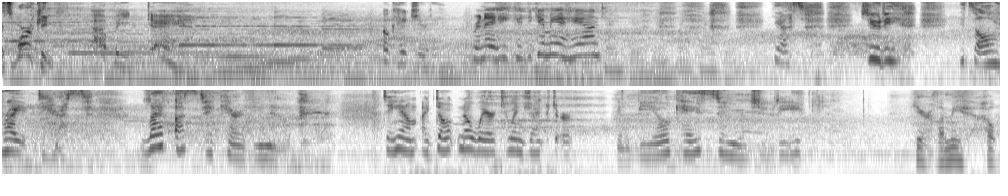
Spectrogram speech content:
It's working. I'll be damned. Okay, Judy. Renee, could you give me a hand? Yes, Judy, it's all right, dearest. Let us take care of you now. Damn, I don't know where to inject her. You'll be okay soon, Judy. Here, let me help.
